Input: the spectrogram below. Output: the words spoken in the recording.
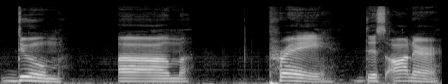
Doom, um, Prey, Dishonor,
